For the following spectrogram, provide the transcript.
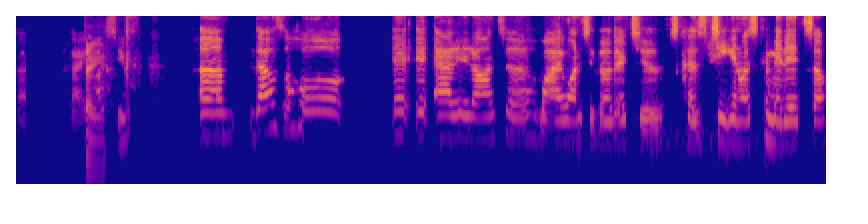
the. Sorry, there you. Um, that was a whole. It, it added on to why I wanted to go there too, because Tegan was committed. So,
